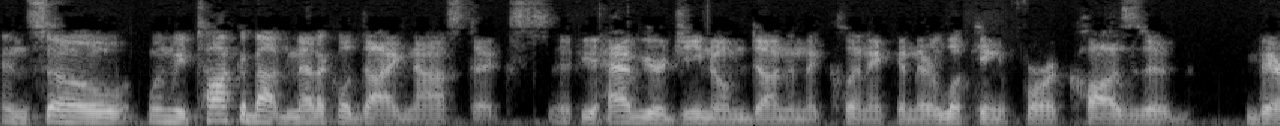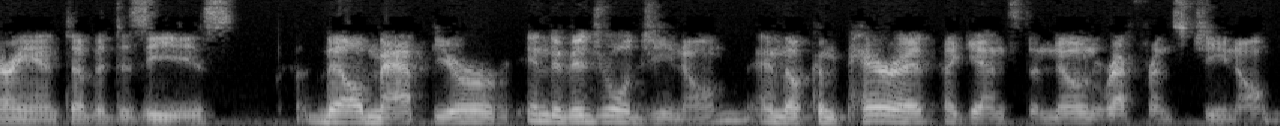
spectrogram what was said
And so when we talk about medical diagnostics, if you have your genome done in the clinic and they're looking for a causative variant of a disease, they'll map your individual genome and they'll compare it against a known reference genome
